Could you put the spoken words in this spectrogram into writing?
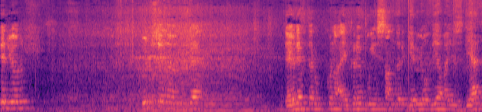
ediyoruz. Üç sene önce devletler hukukuna aykırı bu insanları geri yollayamayız diyen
